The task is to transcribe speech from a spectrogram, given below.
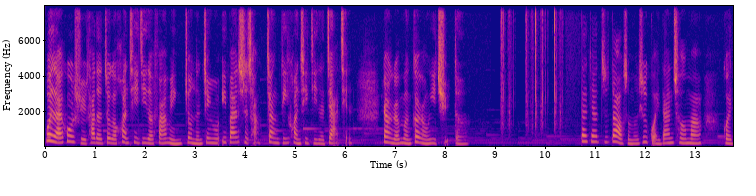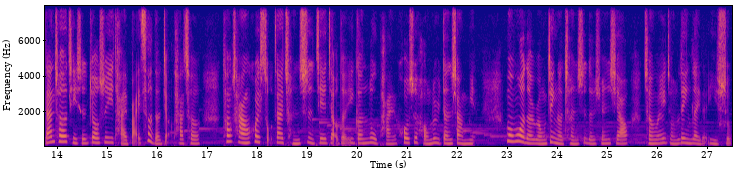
未来或许他的这个换气机的发明就能进入一般市场，降低换气机的价钱，让人们更容易取得。大家知道什么是轨单车吗？轨单车其实就是一台白色的脚踏车，通常会锁在城市街角的一根路牌或是红绿灯上面。默默地融进了城市的喧嚣，成为一种另类的艺术。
